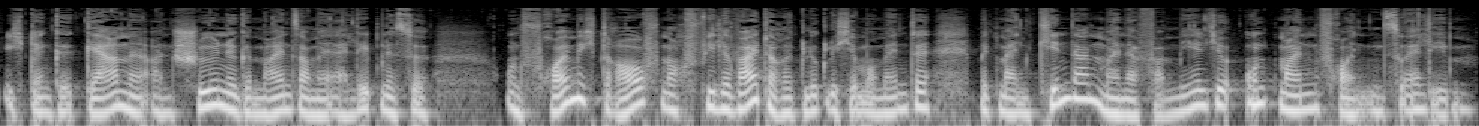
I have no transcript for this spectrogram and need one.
Ich denke gerne an schöne gemeinsame Erlebnisse und freue mich drauf, noch viele weitere glückliche Momente mit meinen Kindern, meiner Familie und meinen Freunden zu erleben.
